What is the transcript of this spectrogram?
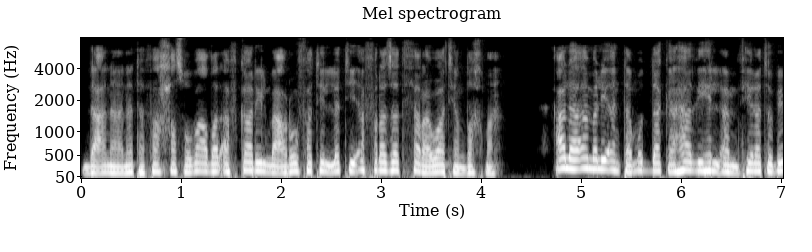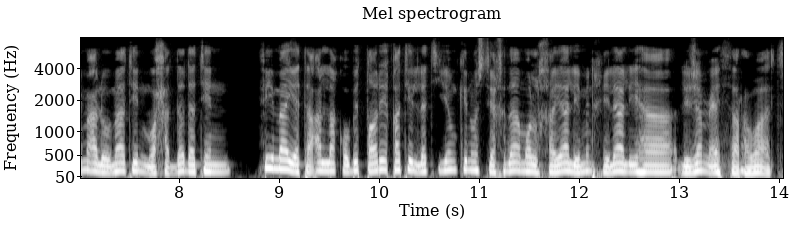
دعنا نتفحص بعض الأفكار المعروفة التي أفرزت ثروات ضخمة على أمل أن تمدك هذه الأمثلة بمعلومات محددة فيما يتعلق بالطريقة التي يمكن استخدام الخيال من خلالها لجمع الثروات.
